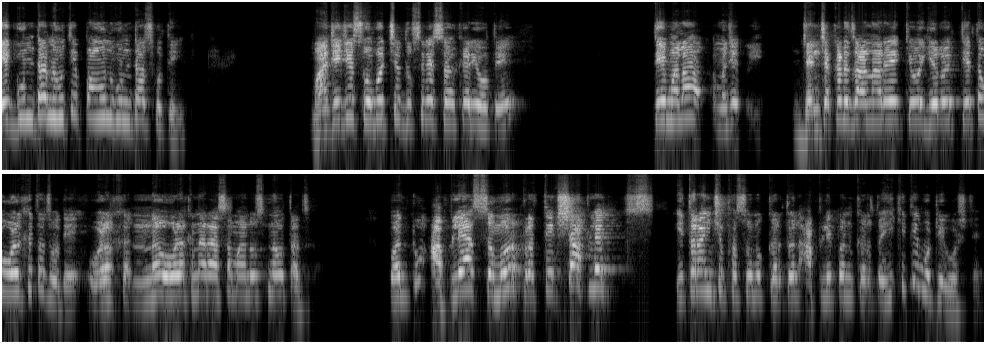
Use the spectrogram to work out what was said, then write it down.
एक गुंठा नव्हती पाऊन गुंठाच होती. माझे जे सोबतचे दुसरे सहकारी होते ते मला म्हणजे ज्यांच्याकडे जाणारे किंवा गेलोय ते तर ओळखतच होते. ओळख न ओळखणारा असा माणूस नव्हताच. पण तो आपल्यासमोर प्रत्यक्ष आपल्या इतरांची फसवणूक करतो आणि आपली पण करतो ही किती मोठी गोष्ट आहे.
